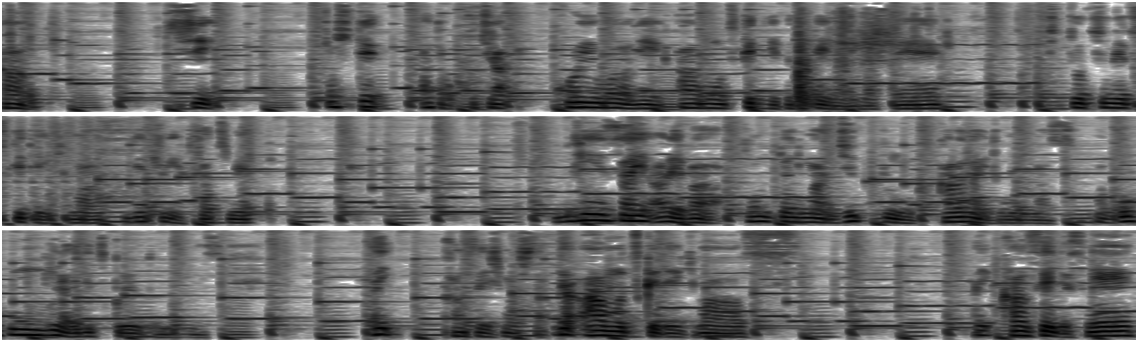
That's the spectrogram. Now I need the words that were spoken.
3、4、そして、あとこちら、こういうものにアームをつけていくだけになりますね。1つ目つけていきます。で、次2つ目。部品さえあれば、本当にまあ10分かからないと思います。まあ、5分ぐらいで作れると思います。はい、完成しました。では、アームつけていきます。はい、完成ですね。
